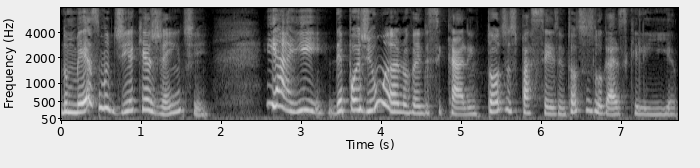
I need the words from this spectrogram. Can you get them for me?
no mesmo dia que a gente. E aí, depois de um ano vendo esse cara em todos os passeios, em todos os lugares que ele ia,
